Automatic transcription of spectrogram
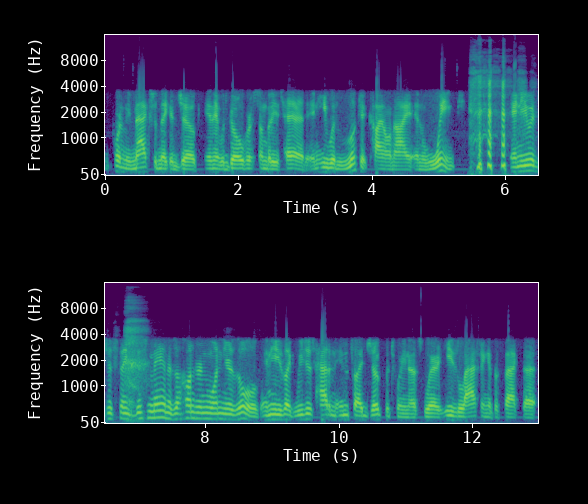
importantly, Max would make a joke and it would go over somebody's head, and he would look at Kyle and I and wink, and you would just think this man is 101 years old, and he's like, we just had an inside joke between us where he's laughing at the fact that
